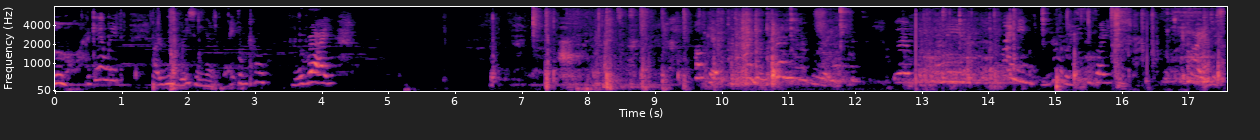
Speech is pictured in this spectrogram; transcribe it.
I can't wait. Are you racing it, right, Uncle? You're right. Okay, I'm ready race. I mean, I mean. I just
